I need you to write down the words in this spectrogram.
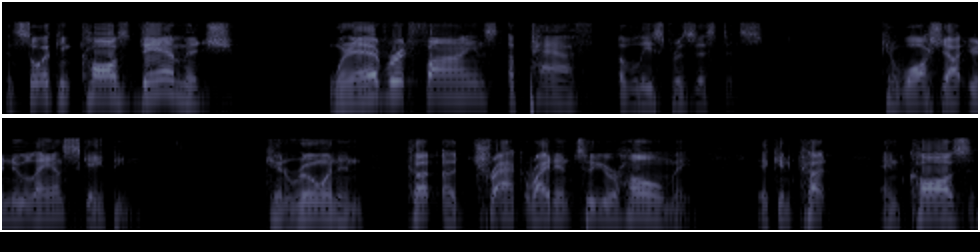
And so it can cause damage whenever it finds a path of least resistance. Can wash out your new landscaping. Can ruin and cut a track right into your home. It, it can cut and cause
